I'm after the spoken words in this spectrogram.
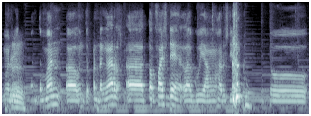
menurut teman-teman eh, untuk pendengar eh, top 5 deh lagu yang harus di untuk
